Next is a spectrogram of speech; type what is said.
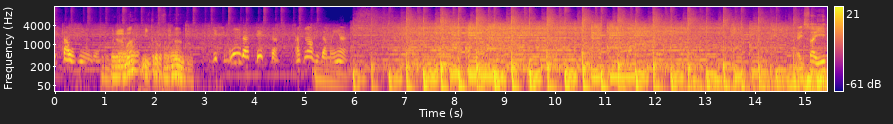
Está ouvindo Programa Microfonando. de segunda a sexta, às nove da manhã. É isso aí.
